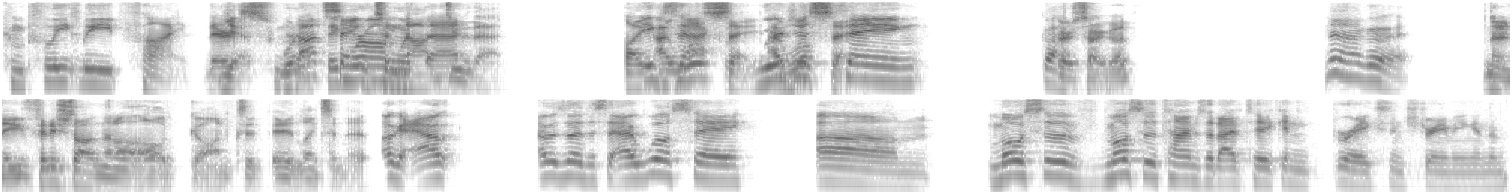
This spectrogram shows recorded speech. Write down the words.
completely fine. There's yes, we're not saying wrong to with not that. do that. Like exactly. I will say, We're will just say, saying. Go ahead. or sorry, go ahead. No, no, go ahead. No, no, you finish thought and then I'll, I'll go on because it, it links into it. Okay, I, I was about to say I will say, um, most of most of the times that I've taken breaks in streaming, and the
